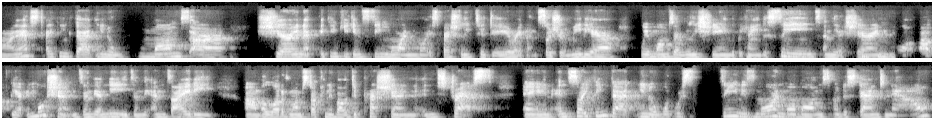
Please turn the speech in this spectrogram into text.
honest. I think that, you know, moms are sharing. I think you can see more and more, especially today, right on social media, where moms are really sharing the behind the scenes and they're sharing mm-hmm. more about their emotions and their needs and the anxiety. Um, a lot of moms talking about depression and stress. And, and so I think that, you know, what we're seeing is more and more moms understand now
